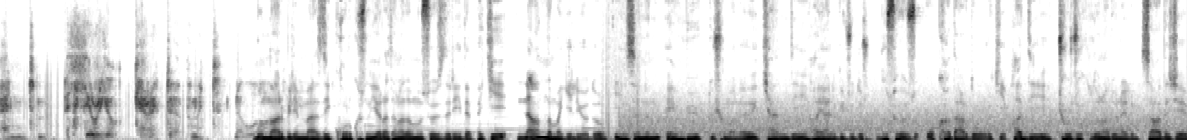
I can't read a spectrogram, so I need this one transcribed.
and ethereal Bunlar bilinmezlik korkusunu yaratan adamın sözleriydi. Peki ne anlama geliyordu? İnsanın en büyük düşmanı kendi hayal gücüdür. Bu söz o kadar doğru ki. Hadi çocukluğuna dönelim. Sadece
